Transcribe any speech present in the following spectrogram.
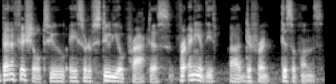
beneficial to a sort of studio practice for any of these uh, different disciplines.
